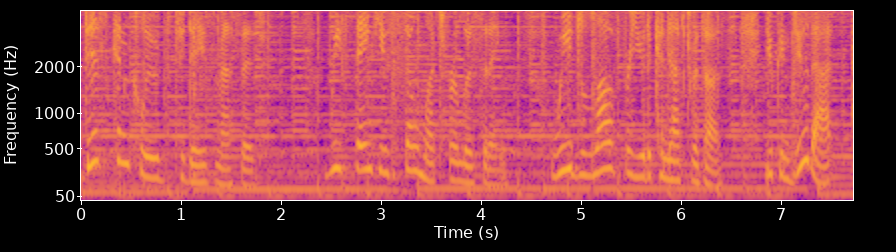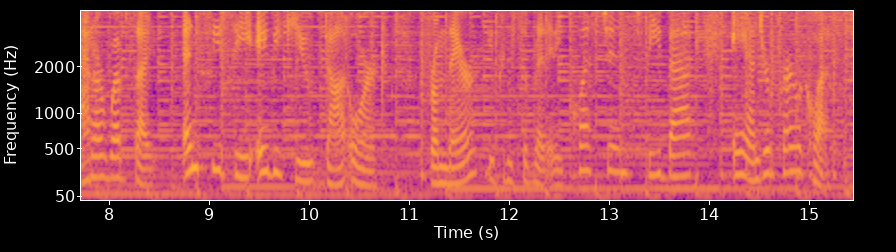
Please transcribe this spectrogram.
This concludes today's message. We thank you so much for listening. We'd love for you to connect with us. You can do that at our website, nccabq.org. From there, you can submit any questions, feedback, and your prayer requests.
